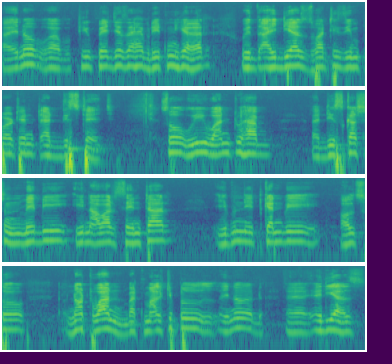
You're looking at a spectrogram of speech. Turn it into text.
uh, you know, uh, few pages I have written here with ideas what is important at this stage. So we want to have a discussion maybe in our center, even it can be also not one but multiple, you know, uh, areas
